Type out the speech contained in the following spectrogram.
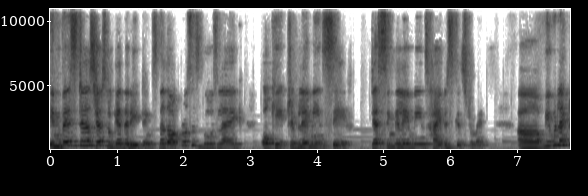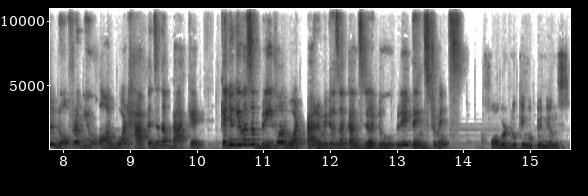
investors just look at the ratings. The thought process goes like, okay, AAA means safe, just single A means high risk instrument. Uh, we would like to know from you on what happens in the back end. Can you give us a brief on what parameters are considered to rate the instruments? Forward looking opinions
